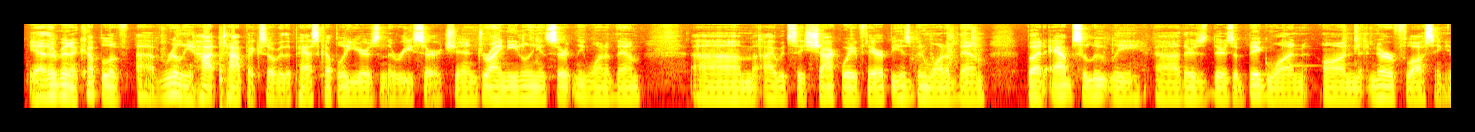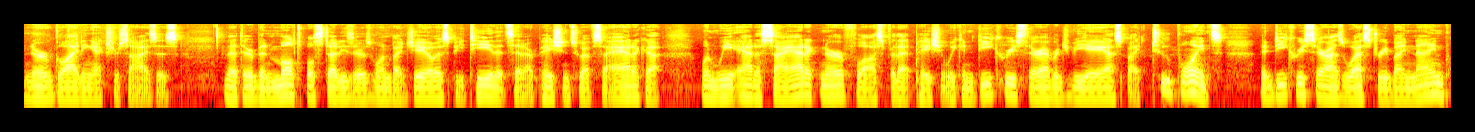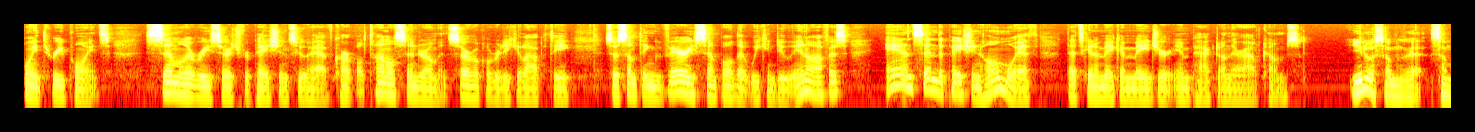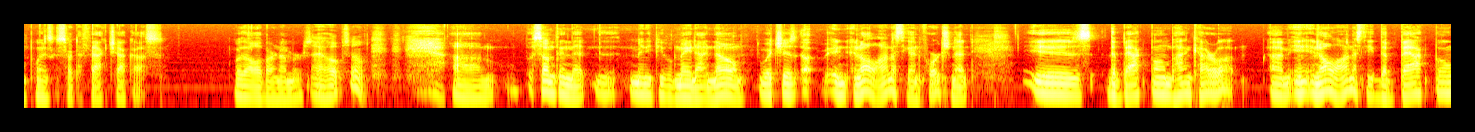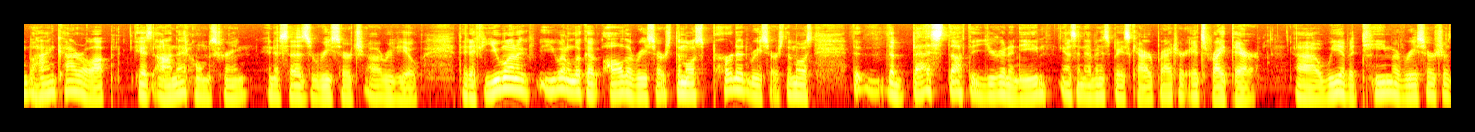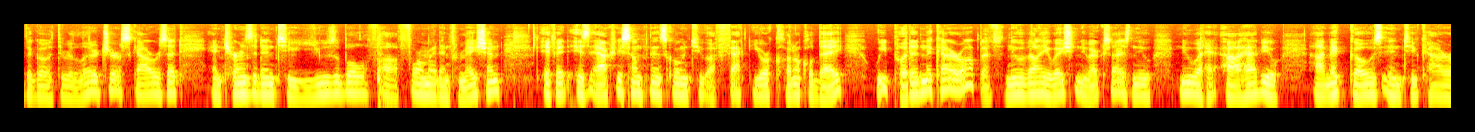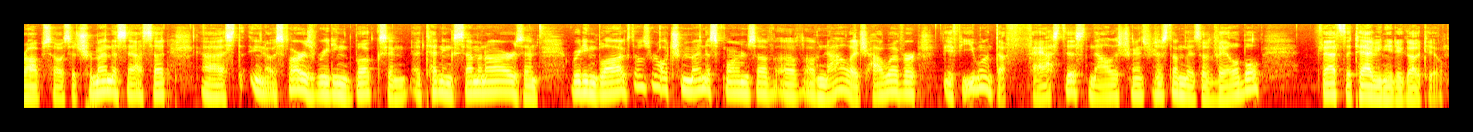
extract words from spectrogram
Yeah, there have been a couple of uh, really hot topics over the past couple of years in the research, and dry needling is certainly one of them. Um, I would say shockwave therapy has been one of them, but absolutely, uh, there's there's a big one on nerve flossing and nerve gliding exercises that there have been multiple studies. There's one by JOSPT that said our patients who have sciatica, when we add a sciatic nerve floss for that patient, we can decrease their average VAS by two points, they decrease their Oswestry by 9.3 points. Similar research for patients who have carpal tunnel syndrome and cervical radiculopathy. So, something very simple that we can do in office and send the patient home with that's going to make a major impact on their outcomes. You know, someone at some point is going to start to fact check us with all of our numbers. I hope so. um, something that many people may not know, which is, uh, in, in, all honesty, unfortunate, is the backbone behind ChiroUp. Um, in, in, all honesty, the backbone behind ChiroUp is on that home screen, and it says research uh, review. That if you want to, you want to look at all the research, the most pertinent research, the most, the, the best stuff that you're going to need as an evidence-based chiropractor, it's right there. Uh, we have a team of researchers that goes through the literature, scours it, and turns it into usable uh, format information. If it is actually something that's going to affect your clinical day, we put it in the ChiroUp. If it's new evaluation, new exercise, new new what ha- uh, have you, um, it goes into ChiroUp. So it's a tremendous asset. Uh, st- you know, as far as reading books and attending seminars and reading blogs, those are all tremendous forms of, of, of knowledge. However, if you want the fastest knowledge transfer system that's available, that's the tab you need to go to.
